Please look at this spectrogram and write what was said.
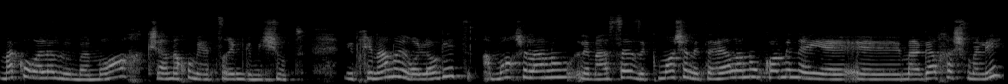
מה קורה לנו במוח כשאנחנו מייצרים גמישות? מבחינה נוירולוגית, המוח שלנו למעשה זה כמו שנתאר לנו כל מיני אה, אה, מעגל חשמלי,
